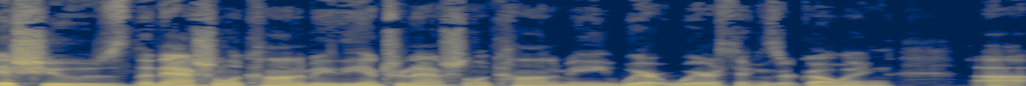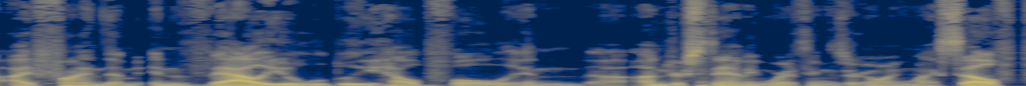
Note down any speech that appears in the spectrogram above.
issues, the national economy, the international economy, where, where things are going. Uh, I find them invaluably helpful in uh, understanding where things are going myself.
